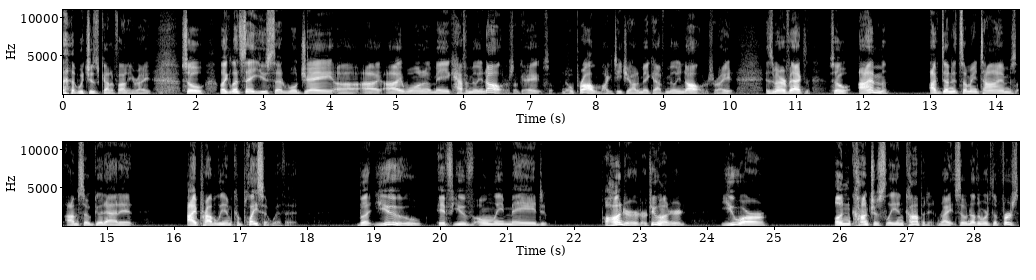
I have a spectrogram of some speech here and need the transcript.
which is kind of funny, right? So, like, let's say you said, "Well, Jay, uh, I I want to make half a million dollars." Okay, so no problem. I can teach you how to make half a million dollars, right? As a matter of fact, so I'm, I've done it so many times. I'm so good at it. I probably am complacent with it. But you, if you've only made 100 or 200, you are unconsciously incompetent, right? So in other words, the first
